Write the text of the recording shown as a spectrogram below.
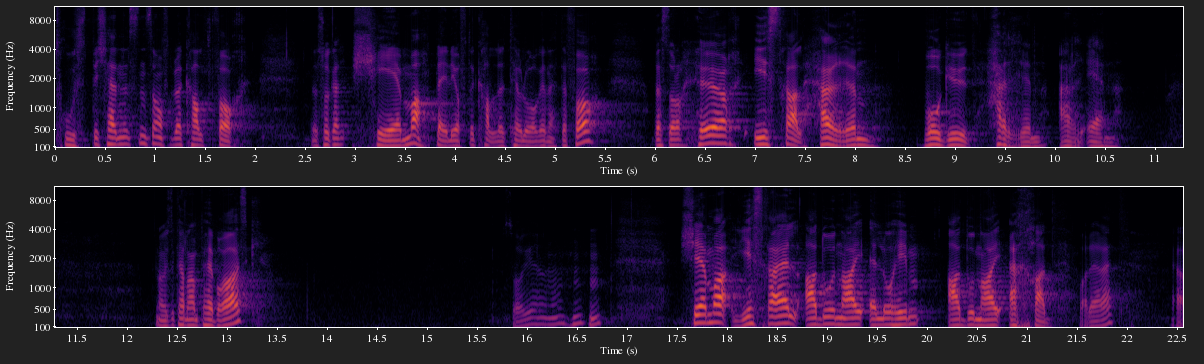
trosbekjennelsen, som ofte blir kalt for. Det såkalt skjema ble de ofte kalle teologene dette for. Der står det 'Hør, Israel, Herren, vår Gud, Herren er én'. Noen som kan den på hebraisk? Skjema Israel, Adonai Elohim, Adonai Echad. Var det rett? Ja.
